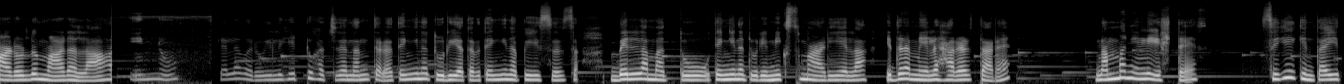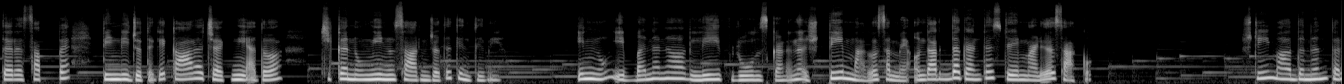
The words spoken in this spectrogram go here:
ಮಾಡೋದು ಮಾಡಲ್ಲ. ಇನ್ನು ಕೆಲವರು ಇಲ್ಲಿ ಹಿಟ್ಟು ಹಚ್ಚಿದ ನಂತರ ತೆಂಗಿನ ತುರಿ ಅಥವಾ ತೆಂಗಿನ ಪೀಸಸ್ ಬೆಲ್ಲ ಮತ್ತು ತೆಂಗಿನ ತುರಿ ಮಿಕ್ಸ್ ಮಾಡಿ ಎಲ್ಲ ಇದರ ಮೇಲೆ ಹರಡ್ತಾರೆ. ನಮ್ಮನೇಲಿ ಇಷ್ಟೇ ಸಿಹಿಗಿಂತ ಈ ಥರ ಸಪ್ಪೆ ತಿಂಡಿ ಜೊತೆಗೆ ಖಾರ ಚಟ್ನಿ ಅಥವಾ ಚಿಕನ್ನು ಮೀನು ಸಾರಿನ ಜೊತೆ ತಿಂತೀವಿ. ಇನ್ನು ಈ ಬನಾನಾ ಲೀಫ್ ರೋಲ್ಸ್ಗಳನ್ನು ಸ್ಟೀಮ್ ಮಾಡುವ ಸಮಯ. ಒಂದು ಅರ್ಧ ಗಂಟೆ ಸ್ಟೀಮ್ ಮಾಡಿದರೆ ಸಾಕು. ಸ್ಟೀಮ್ ಆದ ನಂತರ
